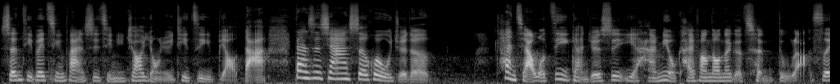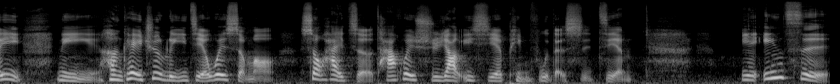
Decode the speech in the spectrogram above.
身体被侵犯的事情，你就要勇于替自己表达。但是现在社会，我觉得看起来，我自己感觉是也还没有开放到那个程度啦。所以你很可以去理解为什么受害者他会需要一些平复的时间，也因此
